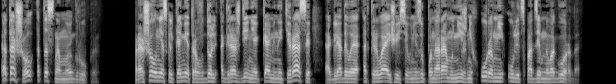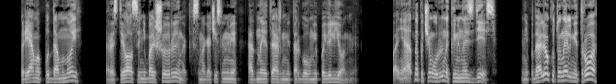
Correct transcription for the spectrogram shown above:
отошел от основной группы. Прошел несколько метров вдоль ограждения каменной террасы, оглядывая открывающуюся внизу панораму нижних уровней улиц подземного города. Прямо подо мной расстилался небольшой рынок с многочисленными одноэтажными торговыми павильонами. Понятно, почему рынок именно здесь. Неподалеку туннель метро,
